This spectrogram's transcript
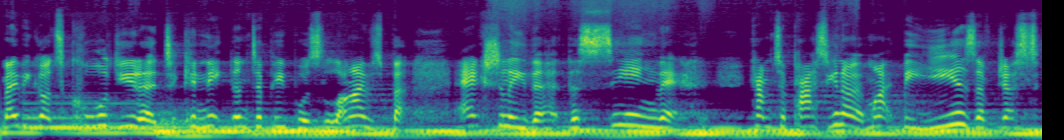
Maybe God's called you to, to connect into people's lives, but actually the, the seeing that come to pass. You know, it might be years of just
